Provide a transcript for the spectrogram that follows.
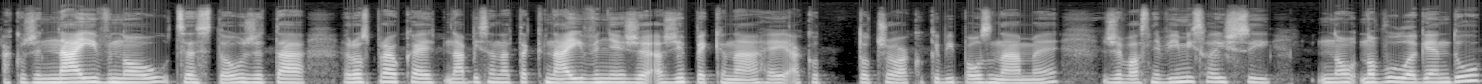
akože naivnou cestou, že tá rozprávka je napísaná tak naivne, že až je pekná, hej, ako to, čo ako keby poznáme, že vlastne vymyslíš si no, novú legendu,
